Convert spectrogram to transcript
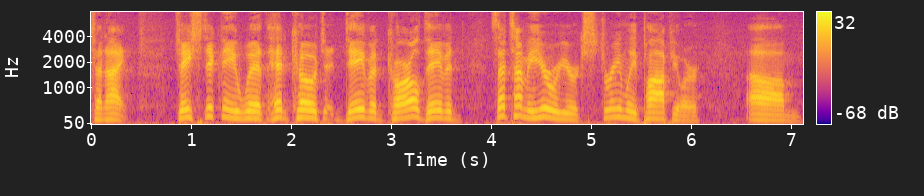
tonight. Jay Stickney with head coach David Carle. David, it's that time of year where you're extremely popular. Um,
